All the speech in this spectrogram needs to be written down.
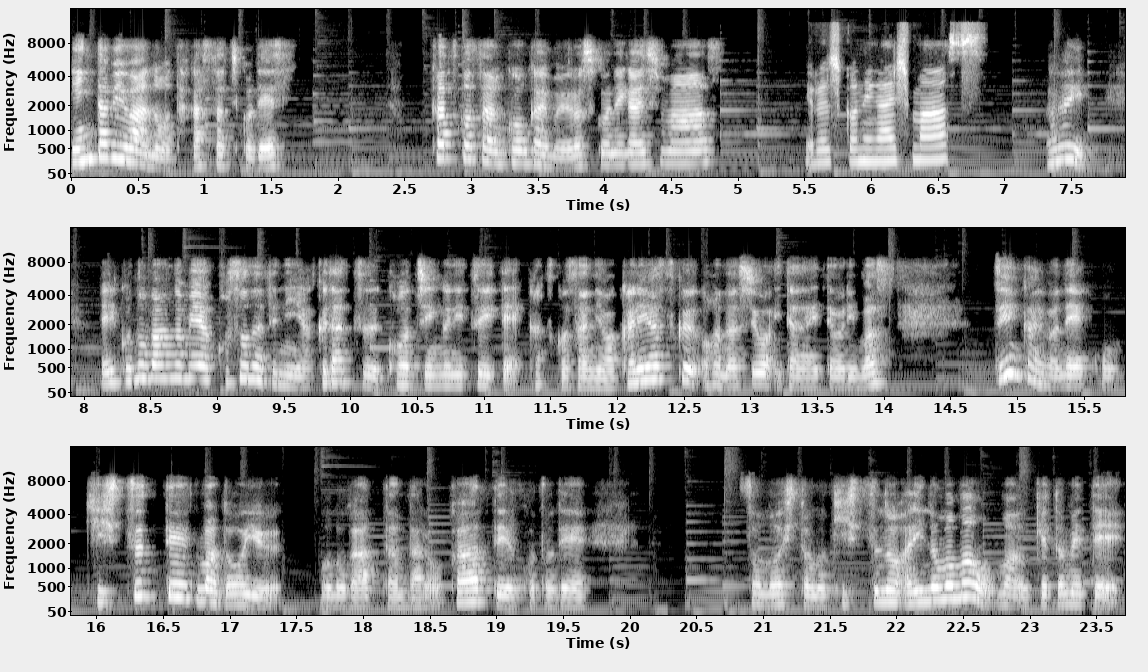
インタビュアーの高須幸子です。勝子さん今回もよろしくお願いします。よろしくお願いします。はいえー、この番組は子育てに役立つコーチングについて、勝子さんに分かりやすくお話をいただいております。前回はね、こう気質って、まあ、どういうものがあったんだろうかっていうことで、その人の気質のありのままを、まあ、受け止めて、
